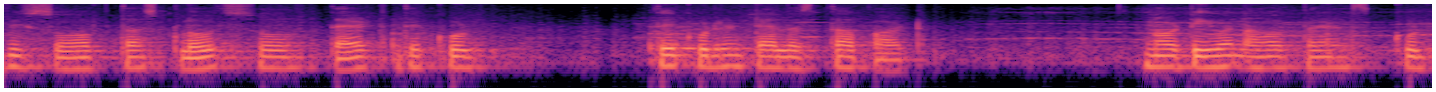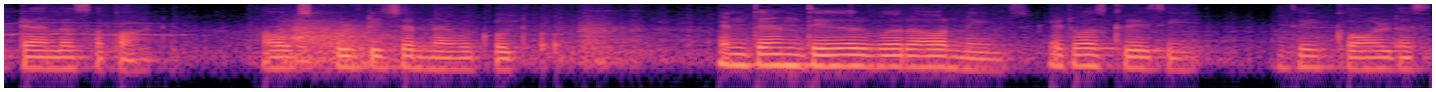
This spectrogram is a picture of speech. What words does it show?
we swapped the clothes so that they could they couldn't tell us apart. Not even our parents could tell us apart. Our school teacher never could. And then there were our names. It was crazy. They called us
